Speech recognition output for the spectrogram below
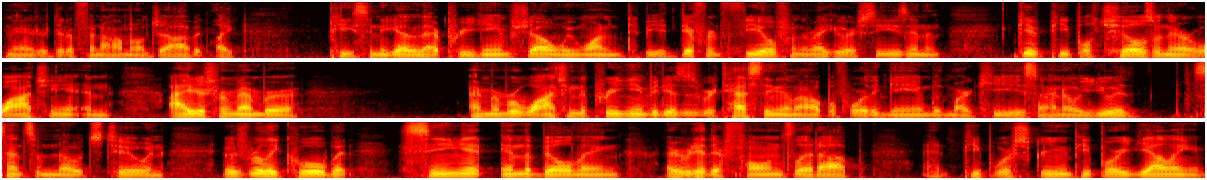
manager, did a phenomenal job at like piecing together that pregame show, and we wanted to be a different feel from the regular season and give people chills when they were watching it. And I just remember, I remember watching the pregame videos as we were testing them out before the game with Marquise. And I know you had sent some notes too, and it was really cool. But seeing it in the building, everybody had their phones lit up, and people were screaming, people were yelling. And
